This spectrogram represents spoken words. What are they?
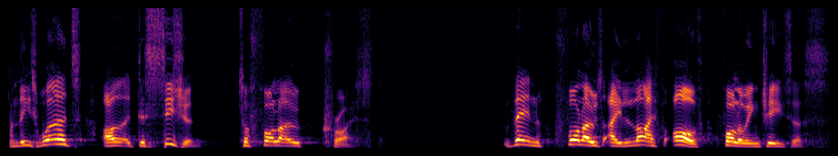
And these words are a decision to follow Christ. Then follows a life of following Jesus.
